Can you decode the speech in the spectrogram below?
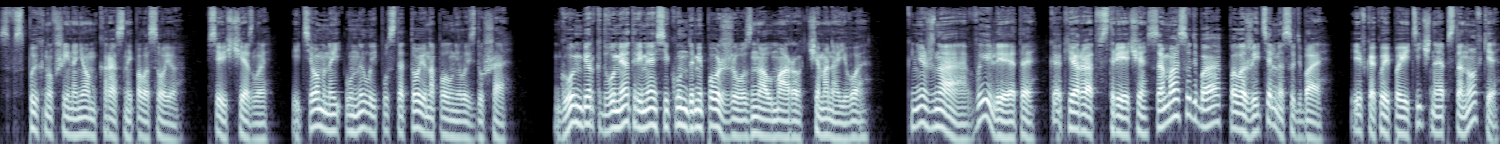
с вспыхнувшей на нем красной полосою. Все исчезло, и темной, унылой пустотою наполнилась душа. Гумберг двумя-тремя секундами позже узнал Мару, чем она его. «Княжна, вы ли это? Как я рад встрече. Сама судьба, положительно судьба. И в какой поэтичной обстановке?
